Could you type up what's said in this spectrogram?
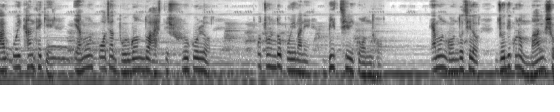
তার ওইখান থেকে এমন পচা দুর্গন্ধ আসতে শুরু করল, প্রচণ্ড পরিমাণে বিচ্ছিরি গন্ধ। এমন গন্ধ ছিল যদি কোনো মাংস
